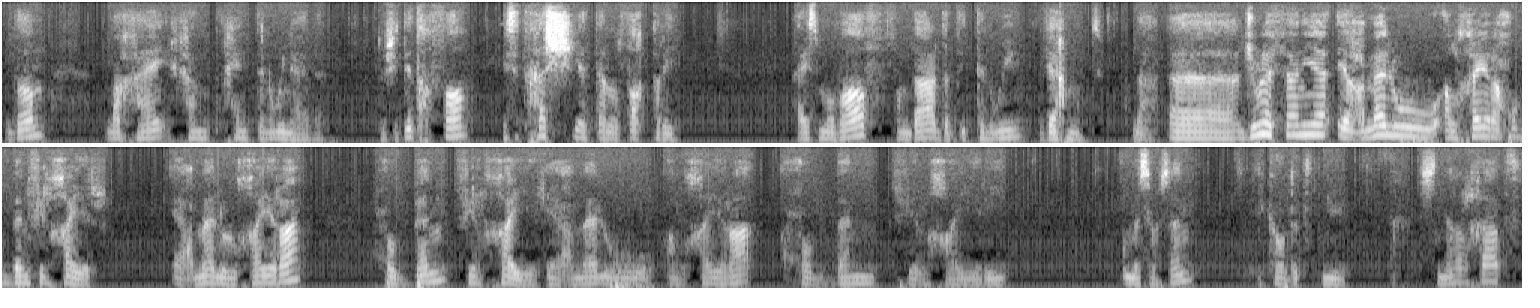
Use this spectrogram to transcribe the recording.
dan mag hij geen, geen tenwin hebben. Dus in dit geval is het khashyat al-faqri. Hij is modaf, vandaar dat die tenwin weg moet. Nou, الجملة الثانية اعملوا الخير حبا في الخير اعملوا الخير حبا في الخير اعملوا الخير حبا في الخير Om Susan, ik hoop dat het nu sneller gaat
